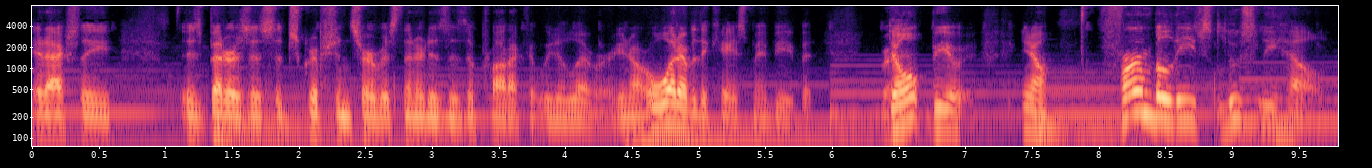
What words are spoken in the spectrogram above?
it actually is better as a subscription service than it is as a product that we deliver, you know, or whatever the case may be. But right. don't be, you know, firm beliefs loosely held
